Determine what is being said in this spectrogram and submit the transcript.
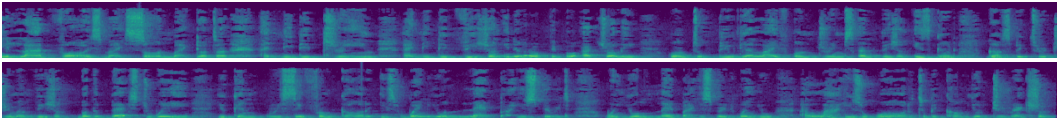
a loud voice, my son, my daughter. I need a dream. I need a vision. Know, a lot of people actually want to build their life on dreams and vision. It's good. God speaks through dream and vision. But the best way you can receive from God is when you're led by His Spirit. When you're led by His Spirit, when you allow His word to become your direction.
